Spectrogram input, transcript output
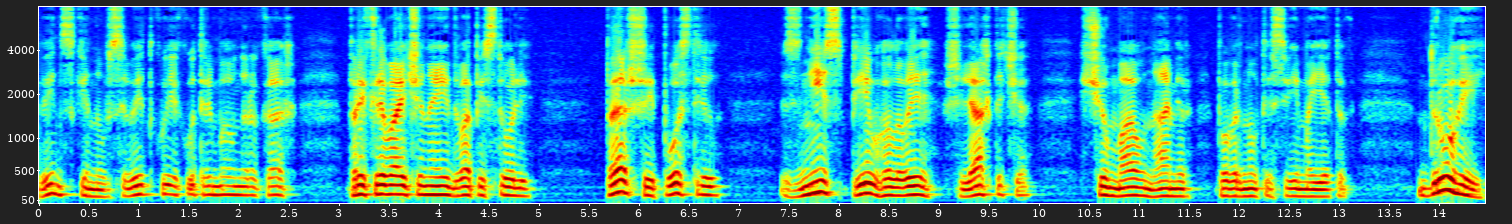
Він скинув свитку, яку тримав на руках, прикриваючи неї два пістолі. Перший постріл зніс пів голови шляхтича, що мав намір повернути свій маєток. Другий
